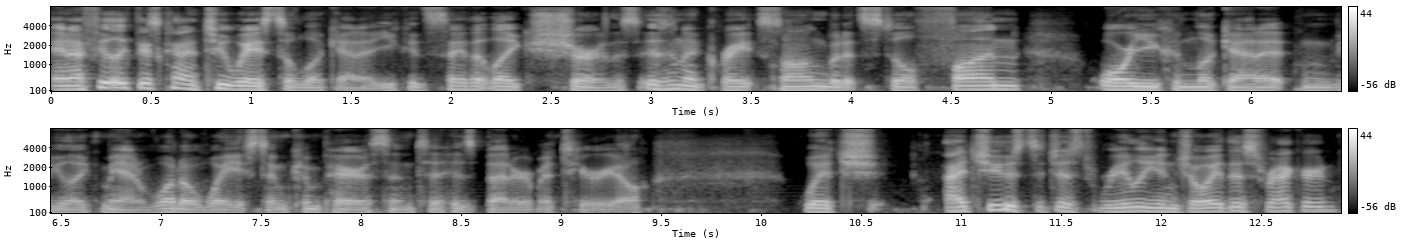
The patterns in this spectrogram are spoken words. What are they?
And I feel like there's kind of two ways to look at it. You could say that like, sure, this isn't a great song, but it's still fun, or you can look at it and be like, man, what a waste in comparison to his better material. Which I choose to just really enjoy this record.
